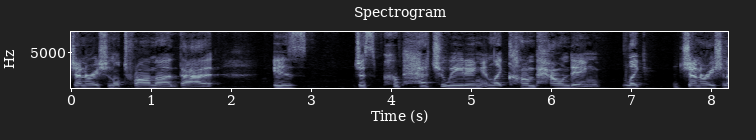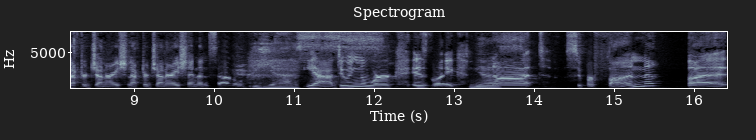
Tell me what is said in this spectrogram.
generational trauma that is just perpetuating and like compounding like generation after generation after generation. And so, yes. Yeah, doing the work is like yes. not super fun, but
